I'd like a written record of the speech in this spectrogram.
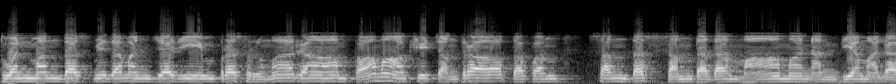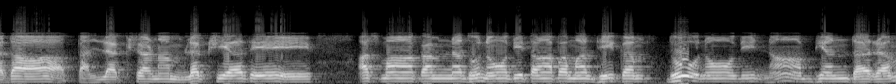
त्वन्मन्दस्मितमञ्जरीं प्रसृमरां कामाक्षि चन्द्रातपं सन्तः सन्ततमामनन्द्यमलदा तल्लक्षणं लक्ष्यते। अस्माकं न धुनोति तापमधिकं धुनोति नाभ्यन्तरं।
